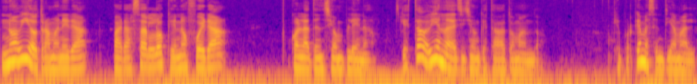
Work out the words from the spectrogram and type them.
no había otra manera para hacerlo que no fuera con la atención plena, que estaba bien la decisión que estaba tomando, por qué me sentía mal.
